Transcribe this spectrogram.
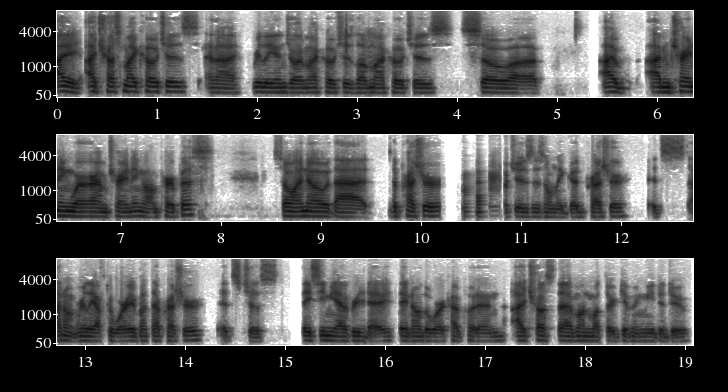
I I trust my coaches and I really enjoy my coaches, love my coaches. So uh, I I'm training where I'm training on purpose. So I know that the pressure coaches is only good pressure. It's I don't really have to worry about that pressure. It's just they see me every day. They know the work I put in. I trust them on what they're giving me to do.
